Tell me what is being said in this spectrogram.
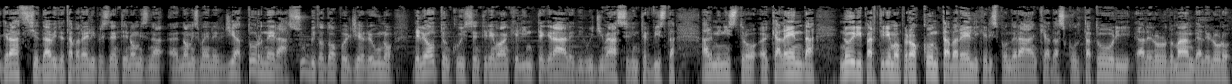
grazie. Davide Taparelli, presidente di Nomisma, eh, Nomisma, Energia, tornerà subito dopo il GR1 delle 8 in cui sentiremo anche l'integrale di Luigi Massi, l'intervista al ministro eh, Calenda. Noi ripartiremo però con Taparelli che risponderà anche ad ascoltatori, alle loro domande, alle loro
